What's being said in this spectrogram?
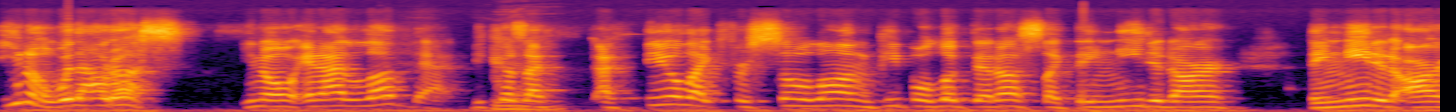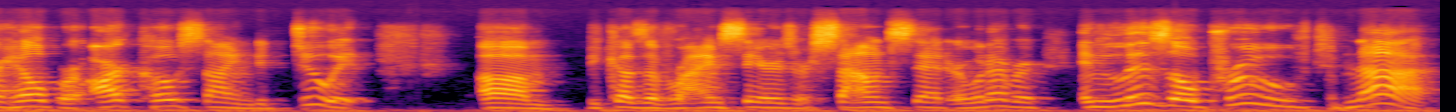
you know, without us, you know, and I love that because Yeah. I I feel like for so long people looked at us like they needed our they needed our help or our cosign to do it um, because of rhyme Rhymesayers or Soundset or whatever. And Lizzo proved, nah,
